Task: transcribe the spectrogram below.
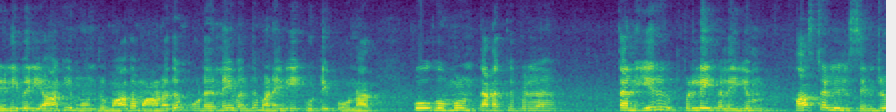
டெலிவரி ஆகி மூன்று மாதம் ஆனதும் உடனே வந்து மனைவியை கூட்டி போனார். போகும் முன் தனக்கு தன் இரு பிள்ளைகளையும் ஹாஸ்டலில் சென்று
